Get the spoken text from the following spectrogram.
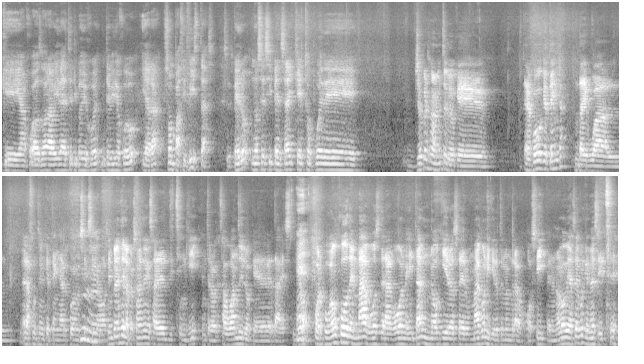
que han jugado toda la vida este tipo de, de videojuegos y ahora son pacifistas. Sí, sí. Pero no sé si pensáis que esto puede... Yo personalmente veo que el juego que tenga, da igual la función que tenga el juego en sí, sino simplemente la persona tiene que saber distinguir entre lo que está jugando y lo que de verdad es. Yo, eh. por jugar un juego de magos, dragones y tal, no quiero ser un mago ni quiero tener un dragón. O sí, pero no lo voy a hacer porque no existe.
